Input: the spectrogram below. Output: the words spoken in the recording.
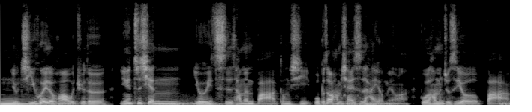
嗯、有机会的话，我觉得，因为之前有一次他们把东西，我不知道他们现在是还有没有啊。不过他们就是有把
